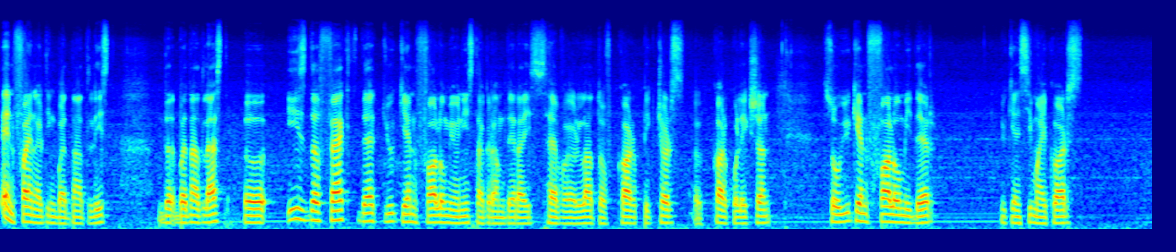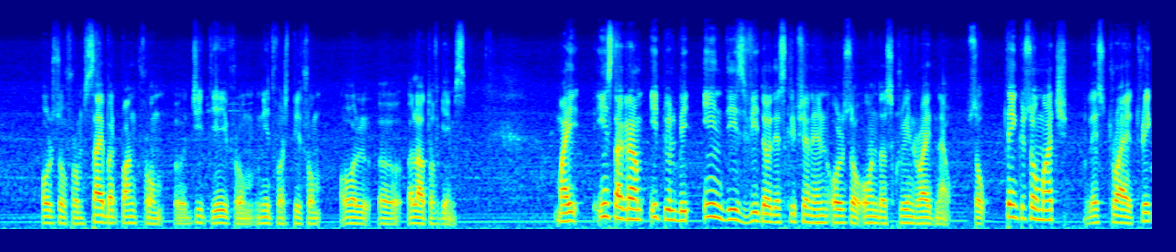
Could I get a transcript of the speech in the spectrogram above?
And final thing but not least the, but not last uh, is the fact that you can follow me on instagram. There i have a lot of car pictures a car collection. So you can follow me there. You can see my cars also from cyberpunk from uh, gta from need for speed from all uh, a lot of games. My instagram it will be in this video description and also on the screen right now. So thank you so much. Let's try a trick.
